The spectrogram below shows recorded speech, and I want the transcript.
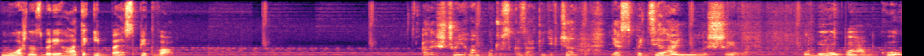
Можна зберігати і без підвалу. Але що я вам хочу сказати, дівчат? Я спеціально лишила одну банку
